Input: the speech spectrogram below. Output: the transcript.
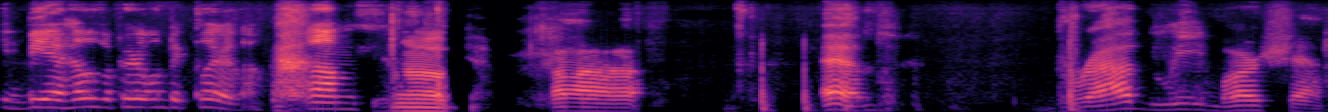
he'd be a hell of a Paralympic player though. Um, Okay. Uh, and Bradley Marchand,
